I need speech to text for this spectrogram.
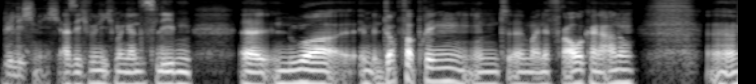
will ich nicht. Also ich will nicht mein ganzes Leben äh, nur im Job verbringen und äh, meine Frau, keine Ahnung, äh,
